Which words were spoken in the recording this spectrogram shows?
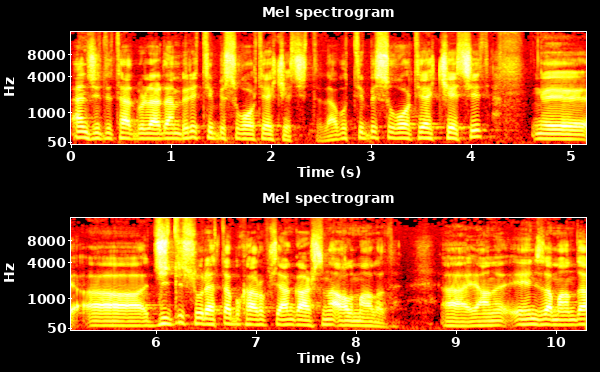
ən ciddi tədbirlərdən biri tibbi sığortaya keçiddir. Bu tibbi sığortaya keçid e, a, ciddi surətdə bu korrupsiyanın qarşısını almalıdır. Yəni eyni zamanda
